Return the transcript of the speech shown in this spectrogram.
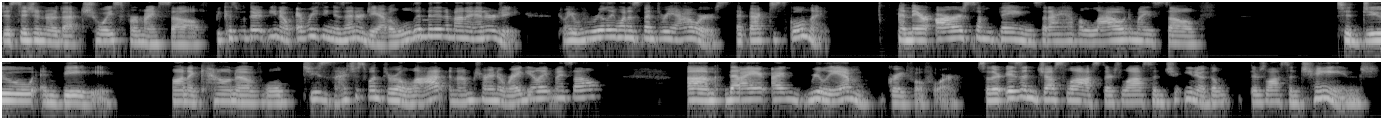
decision or that choice for myself because there, you know, everything is energy. I have a limited amount of energy. Do I really want to spend three hours at back to school night? And there are some things that I have allowed myself to do and be on account of, well, Jesus, I just went through a lot and I'm trying to regulate myself um, that I, I really am grateful for. So there isn't just loss, there's loss and, ch- you know, the, there's loss and change.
